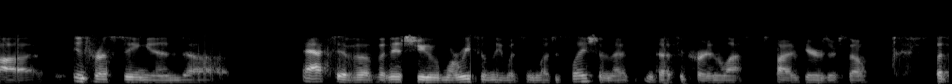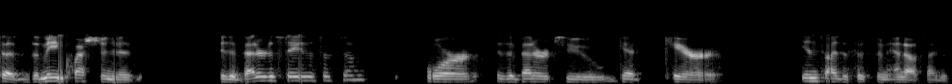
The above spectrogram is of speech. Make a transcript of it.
uh, interesting and uh, active of an issue more recently with some legislation that that's occurred in the last five years or so. But the the main question is: Is it better to stay in the system, or is it better to get care inside the system and outside the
